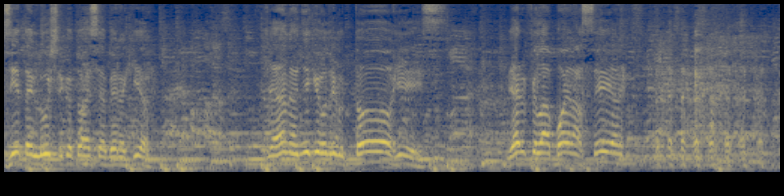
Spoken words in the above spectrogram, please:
Visita ilustre que eu tô recebendo aqui, ó. Jana Nick e Rodrigo Torres. Vieram filar boia na ceia, né?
